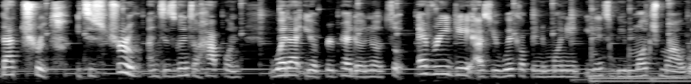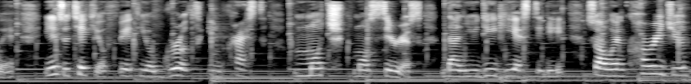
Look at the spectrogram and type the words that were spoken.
that truth. It is true and it is going to happen whether you're prepared or not. So every day as you wake up in the morning, you need to be much more aware. You need to take your faith, your growth in Christ much more serious than you did yesterday. So I will encourage you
